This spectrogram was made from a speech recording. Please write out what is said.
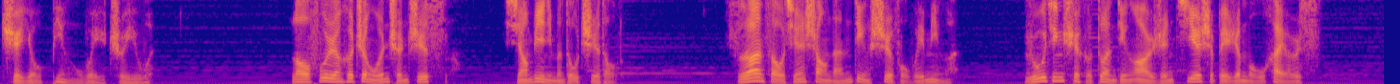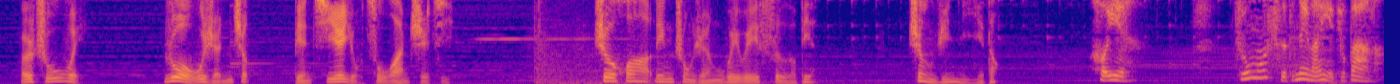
却又并未追问。老夫人和郑文臣之死，想必你们都知道了。此案早前尚难定是否为命案，如今却可断定二人皆是被人谋害而死。而诸位，若无人证，便皆有作案之机。这话令众人微微色变。郑云霓道：“侯爷，祖母死的那晚也就罢了，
